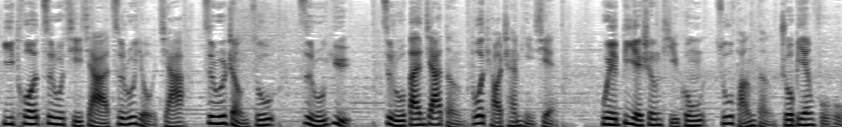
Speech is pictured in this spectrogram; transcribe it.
依托自如旗下自如有家、自如整租、自如寓、自如搬家等多条产品线，为毕业生提供租房等周边服务。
